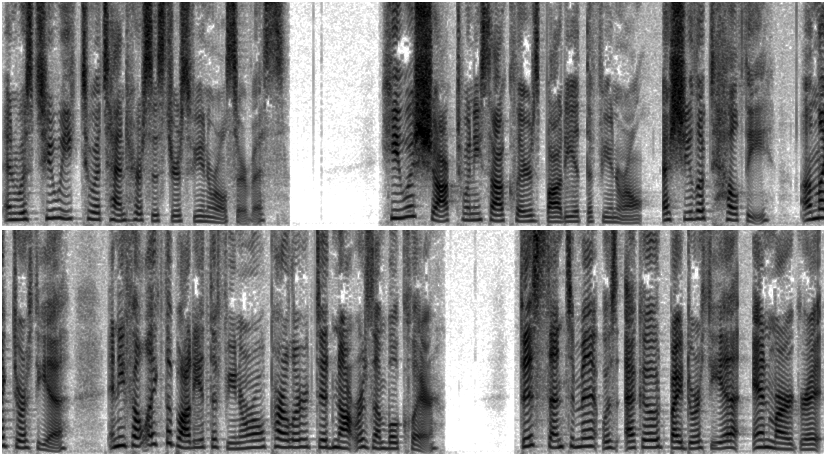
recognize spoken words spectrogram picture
and was too weak to attend her sister's funeral service. He was shocked when he saw Claire's body at the funeral, as she looked healthy, unlike Dorothea, and he felt like the body at the funeral parlor did not resemble Claire. This sentiment was echoed by Dorothea and Margaret,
